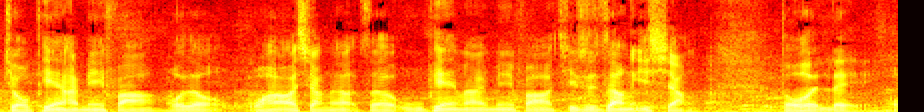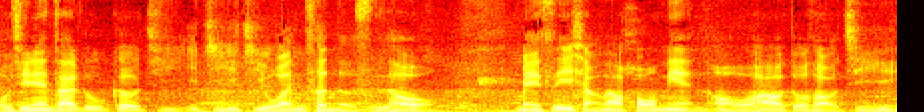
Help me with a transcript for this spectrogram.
九片还没发，或者我还要想要着五片还没发，其实这样一想都会累。我今天在录各集一集一集完成的时候，每次一想到后面哦，我还有多少集，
